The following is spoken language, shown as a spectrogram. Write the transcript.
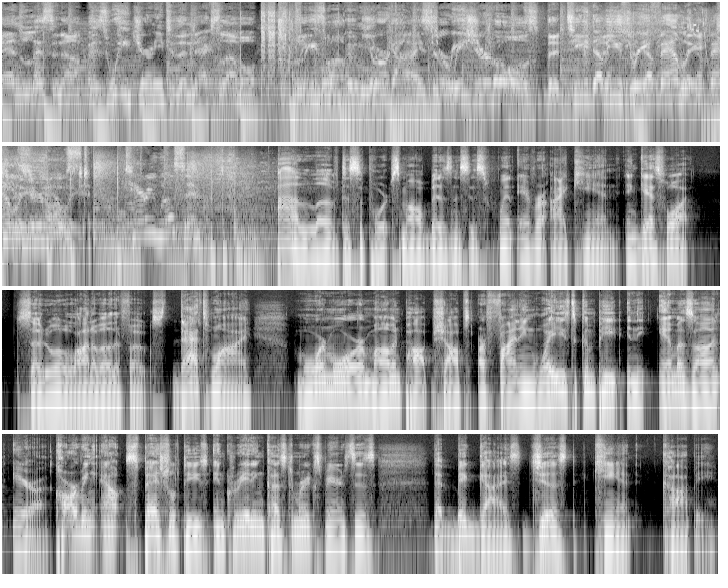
and listen up as we journey to the next level. Please welcome your guys to reach your goals, the TW3 family. Here's your host, Terry Wilson. I love to support small businesses whenever I can. And guess what? So do a lot of other folks. That's why more and more mom and pop shops are finding ways to compete in the Amazon era, carving out specialties and creating customer experiences that big guys just can't copy.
